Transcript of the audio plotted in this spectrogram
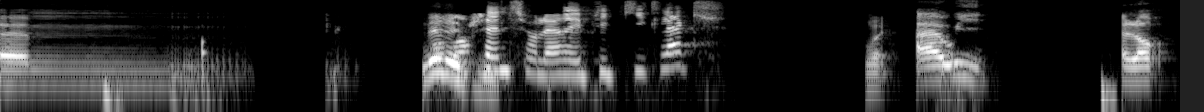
Euh, On enchaîne sur les répliques qui claquent? Ah oui. Alors,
